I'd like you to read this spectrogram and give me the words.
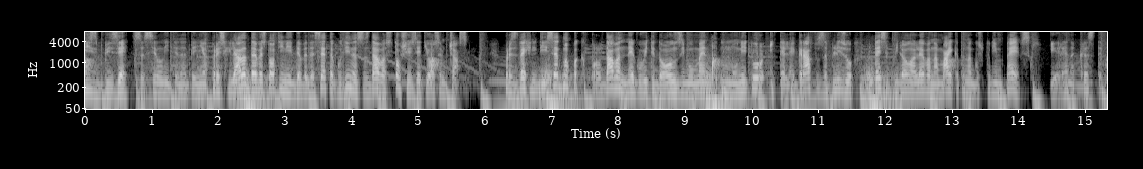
бизбизе с силните на деня. През 1990 година създава 168 часа. През 2007 пък продава неговите до онзи момент монитор и телеграф за близо 10 милиона лева на майката на господин Пеевски, Ирена Кръстева.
